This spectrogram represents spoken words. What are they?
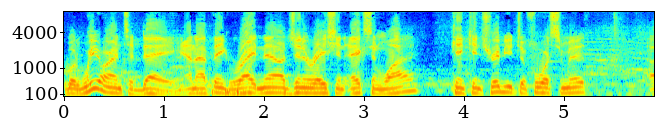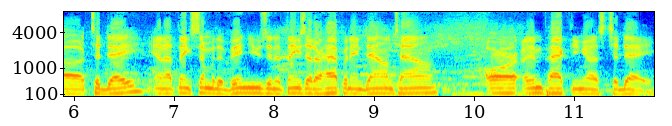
But we are in today, and I think right now, Generation X and Y can contribute to Fort Smith uh, today. And I think some of the venues and the things that are happening downtown are impacting us today.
